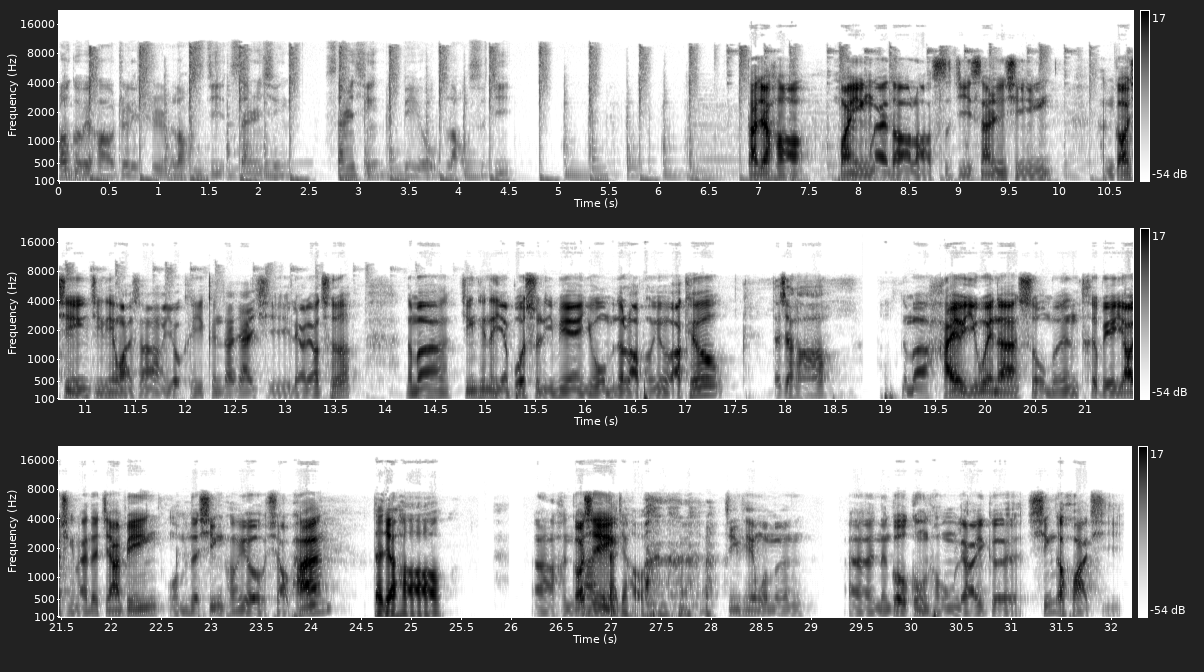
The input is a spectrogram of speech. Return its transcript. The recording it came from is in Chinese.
Hello，各位好，这里是老司机三人行，三人行必有老司机。大家好，欢迎来到老司机三人行，很高兴今天晚上又可以跟大家一起聊聊车。那么今天的演播室里面有我们的老朋友阿 Q，大家好。那么还有一位呢，是我们特别邀请来的嘉宾，我们的新朋友小潘。大家好。啊，很高兴。大家好。今天我们。呃，能够共同聊一个新的话题。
